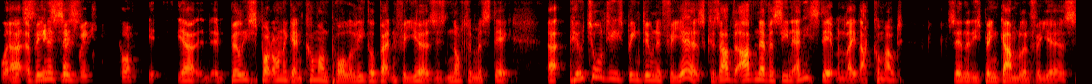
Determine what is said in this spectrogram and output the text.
Whether Uh, it's Avina next, says- next week, go on. Yeah, Billy's spot on again. Come on, Paul. Illegal betting for years is not a mistake. Uh, who told you he's been doing it for years? Because I've I've never seen any statement like that come out saying that he's been gambling for years.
